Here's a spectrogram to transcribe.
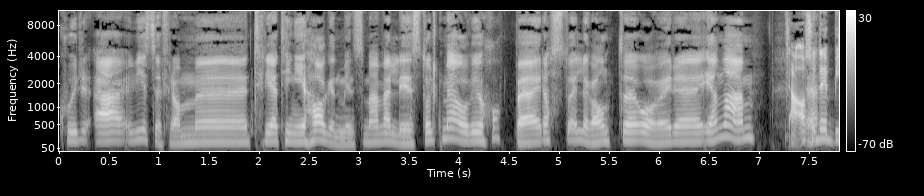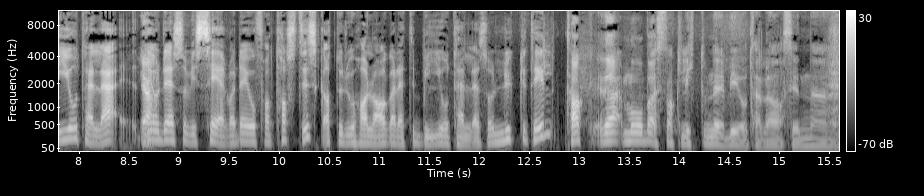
hvor jeg viser fram eh, tre ting i hagen min som jeg er veldig stolt med, og vi hopper raskt og elegant over over eh, en av dem. Ja, altså Det biotellet, det er jo det som vi ser, og det er jo fantastisk at du har laga dette biotellet, så lykke til. Takk. Jeg må bare snakke litt om det biotellet, da, siden eh,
